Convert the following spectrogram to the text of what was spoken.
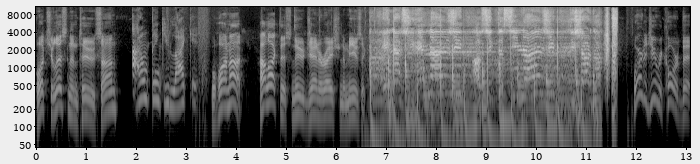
What you listening to, son? I don't think you like it. Well, why not? I like this new generation of music. Enerji enerji Where did you record this?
